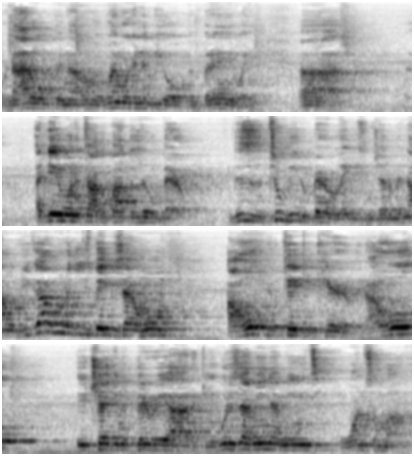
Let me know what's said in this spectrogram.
We're not open. I don't know when we're going to be open, but anyway, uh, I did want to talk about the little barrel. This is a two-liter barrel, ladies and gentlemen. Now, if you got one of these babies at home, I hope you're taking care of it. I hope you're checking it periodically. What does that mean? That means once a month.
